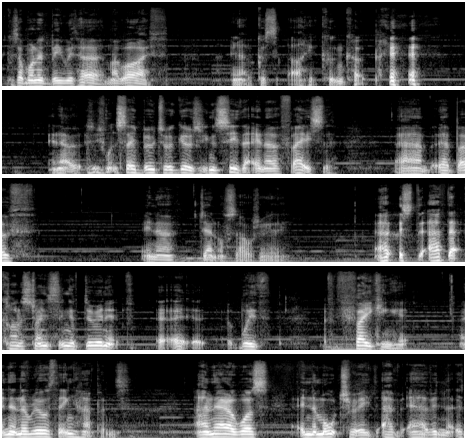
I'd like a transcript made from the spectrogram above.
because I wanted to be with her, my wife, you know, because I couldn't cope. you know, she wouldn't say boo to a goose. You can see that in her face. Um, they're both, you know, gentle souls, really. Uh, I have that kind of strange thing of doing it uh, uh, with faking it, and then the real thing happens. And there I was in the mortuary having a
